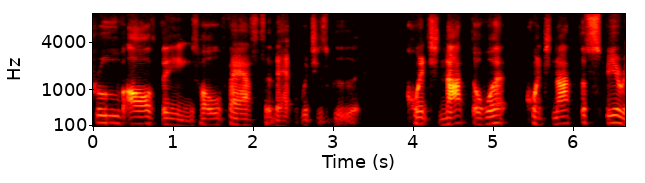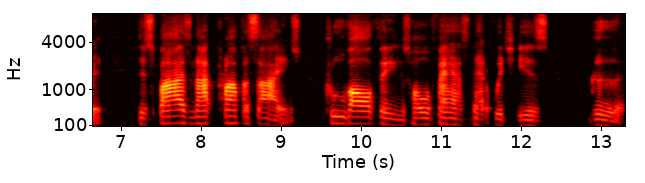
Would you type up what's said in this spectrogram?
prove all things, hold fast to that which is good. Quench not the what? Quench not the spirit, despise not prophesying, prove all things, hold fast that which is good.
